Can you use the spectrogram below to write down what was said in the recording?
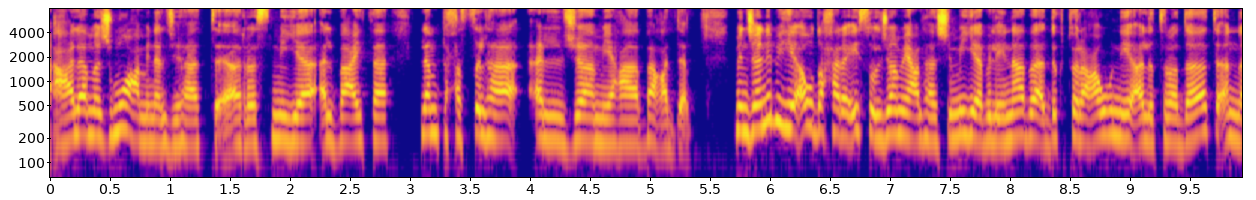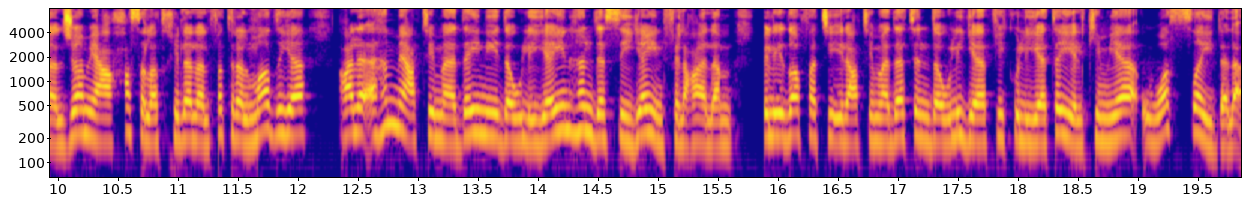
على مجموعة من الجهات الرسمية الباعثة لم تحصلها الجامعة بعد. من جانبه أوضح رئيس الجامعة الهاشمية بالإنابة الدكتور عوني الإطرادات أن الجامعة حصلت خلال الفترة الماضية على أهم اعتمادين دوليين هندسيين في العالم بالإضافة إلى اعتمادات دولية في كليتي الكيمياء والصيدلة.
